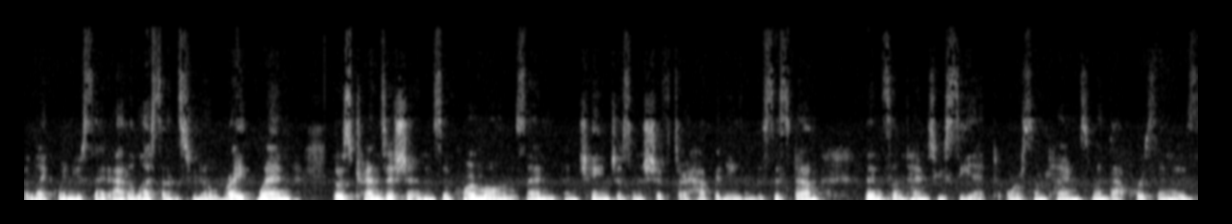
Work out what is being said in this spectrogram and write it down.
like when you said adolescence, you know, right when those transitions of hormones and, and changes and shifts are happening in the system, then sometimes you see it. Or sometimes when that person is,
